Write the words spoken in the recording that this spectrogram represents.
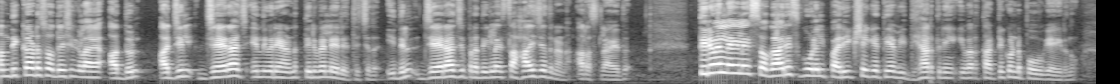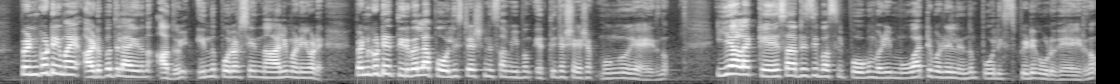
അന്തിക്കാട് സ്വദേശികളായ അതുൽ അജിൽ ജയരാജ് എന്നിവരെയാണ് തിരുവല്ലയിൽ എത്തിച്ചത്. ഇതിൽ ജയരാജ് പ്രതികളെ സഹായിച്ചതിനാണ് അറസ്റ്റിലായത്. തിരുവല്ലയിലെ സ്വകാര്യ സ്കൂളിൽ പരീക്ഷയ്ക്കെത്തിയ വിദ്യാർത്ഥിനെ ഇവർ തട്ടിക്കൊണ്ടു പോവുകയായിരുന്നു. പെൺകുട്ടിയുമായി അടുപ്പത്തിലായിരുന്ന അതുൽ ഇന്ന് പുലർച്ചെ നാല് മണിയോടെ പെൺകുട്ടിയെ തിരുവല്ല പോലീസ് സ്റ്റേഷന് സമീപം എത്തിച്ച ശേഷം മുങ്ങുകയായിരുന്നു. ഇയാളെ K S R T C ബസ്സിൽ പോകും വഴി മൂവാറ്റുപുഴയിൽ നിന്നും പോലീസ് പിടികൂടുകയായിരുന്നു.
